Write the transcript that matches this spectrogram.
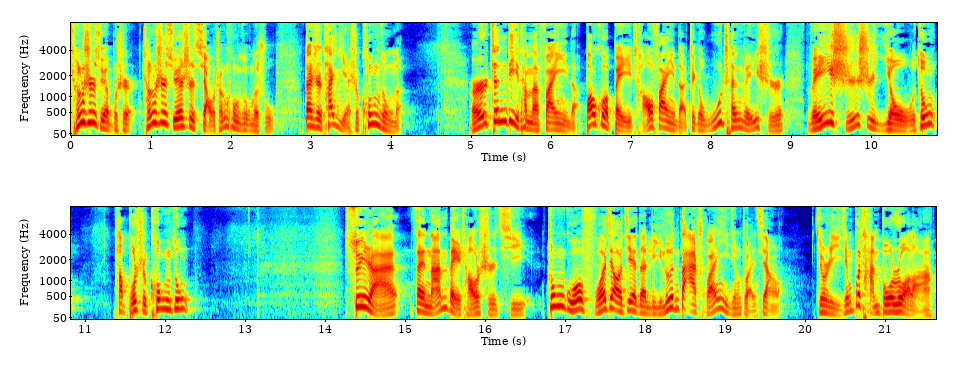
诚实学不是，诚实学是小乘空宗的书，但是它也是空宗的。而真谛他们翻译的，包括北朝翻译的这个无尘为实，为实是有宗，它不是空宗。虽然在南北朝时期，中国佛教界的理论大船已经转向了，就是已经不谈般若了啊，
